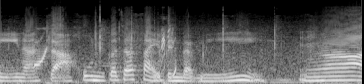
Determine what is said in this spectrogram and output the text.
นี้นะจ๊ะคู่นี้ก็จะใส่เป็นแบบนี้อ่า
